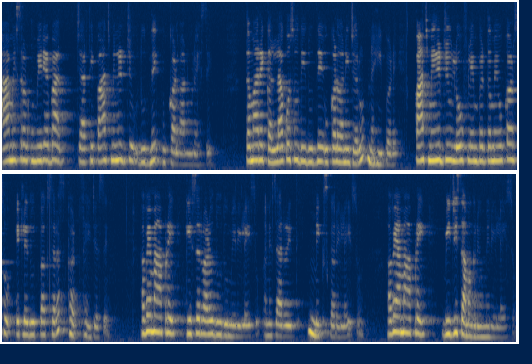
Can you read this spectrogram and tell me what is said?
આ મિશ્રણ ઉમેર્યા બાદ ચારથી પાંચ મિનિટ જેવું દૂધને ઉકાળવાનું રહેશે. તમારે કલાકો સુધી દૂધને ઉકાળવાની જરૂર નહીં પડે. પાંચ મિનિટ જેવું લો ફ્લેમ પર તમે ઉકાળશો એટલે દૂધપાક સરસ ઘટ થઈ જશે. હવે એમાં આપણે કેસરવાળું દૂધ ઉમેરી લઈશું અને સારી રીતે મિક્સ કરી લઈશું. હવે આમાં આપણે બીજી સામગ્રી ઉમેરી લઈશું.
